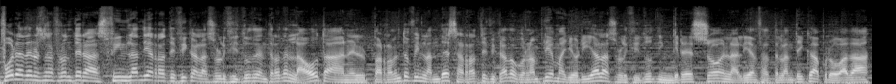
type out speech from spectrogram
Fuera de nuestras fronteras, Finlandia ratifica la solicitud de entrada en la OTAN. El Parlamento finlandés ha ratificado con amplia mayoría la solicitud de ingreso en la Alianza Atlántica aprobada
